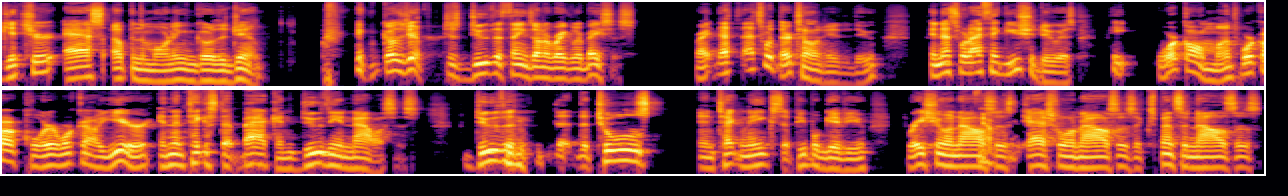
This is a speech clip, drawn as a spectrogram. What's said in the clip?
Get your ass up in the morning and go to the gym. go to the gym. Just do the things on a regular basis. Right? That's that's what they're telling you to do. And that's what I think you should do is, hey, work all month, work all quarter, work all year, and then take a step back and do the analysis. Do the, mm-hmm. the, the, tools and techniques that people give you, ratio analysis, yep. cash flow analysis, expense analysis.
